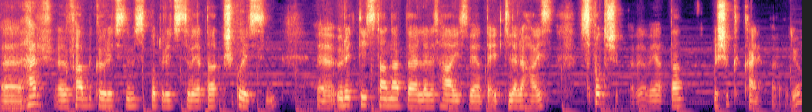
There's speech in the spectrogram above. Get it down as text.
e, her e, fabrika üreticisinin, spot üreticisi veya da ışık üreticisinin e, ürettiği standart değerlere haiz veya da etkilere haiz spot ışıkları veya da ışık kaynakları oluyor.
